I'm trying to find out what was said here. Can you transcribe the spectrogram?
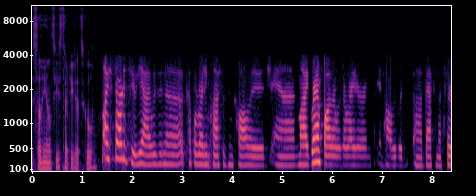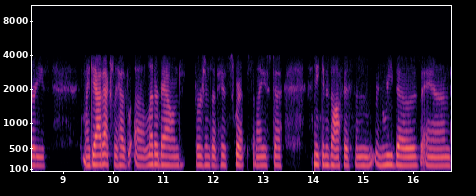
something else you studied at school? I started to, yeah. I was in a couple writing classes in college, and my grandfather was a writer in, in Hollywood uh, back in the 30s. My dad actually has uh, leather-bound versions of his scripts, and I used to sneak in his office and, and read those. And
